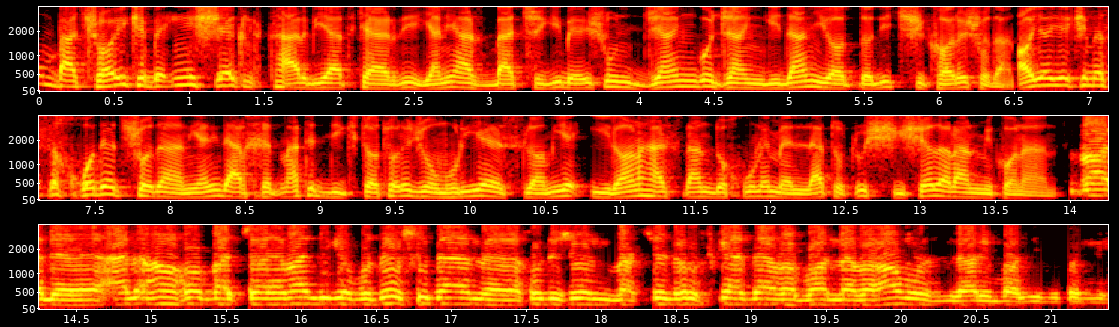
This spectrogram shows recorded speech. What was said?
اون بچههایی که به این شکل تربیت کردی؟ یعنی از بچگی بهشون جنگ و جنگیدن یاد دادی چیکاره شدن؟ آیا یکی مثل خودت شدن؟ یعنی در خدمت دیکتاتور جمهوری اسلامی ایران هستند و خون ملت رو تو شیشه دارن می‌کنن؟ بله الان خب بچه های من دیگه بزرگ شدن خودشون بچه درست کردن و با نوه همون داریم بازی می‌کنیم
